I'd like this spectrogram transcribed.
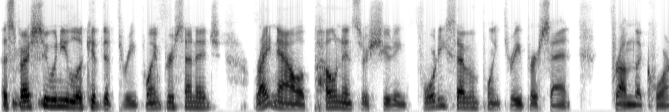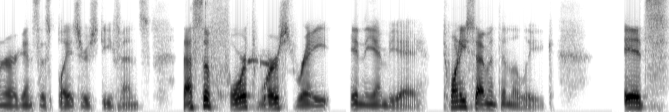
especially mm-hmm. when you look at the three point percentage. Right now, opponents are shooting 47.3% from the corner against this Blazers defense. That's the fourth worst rate in the NBA, 27th in the league. It's,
